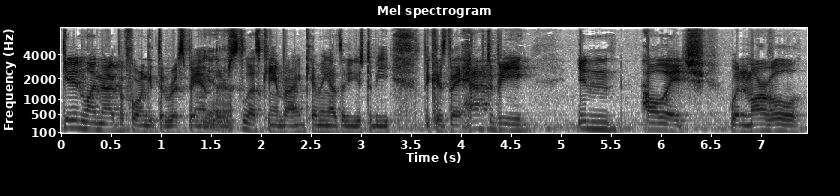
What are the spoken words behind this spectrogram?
get in line the night before and get the wristband. Yeah. There's less camp coming out than there used to be because they have to be in Hall H when Marvel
